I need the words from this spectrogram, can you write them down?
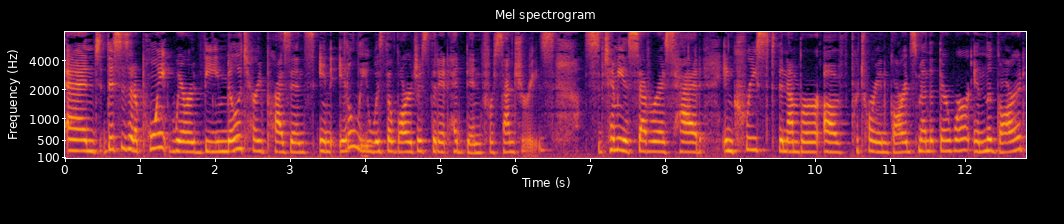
And this is at a point where the military presence in Italy was the largest that it had been for centuries. Septimius Severus had increased the number of Praetorian guardsmen that there were in the guard,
